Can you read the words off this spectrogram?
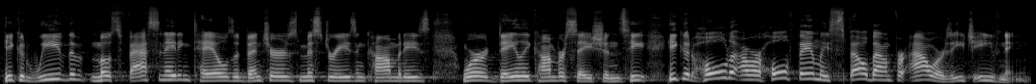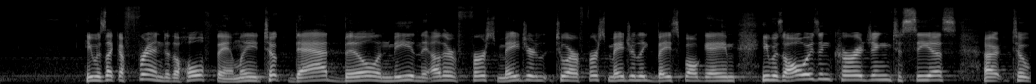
He could weave the most fascinating tales, adventures, mysteries, and comedies were daily conversations. He, he could hold our whole family spellbound for hours each evening. He was like a friend to the whole family. He took Dad, Bill, and me and the other first major to our first major league baseball game. He was always encouraging to see us, uh, to,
